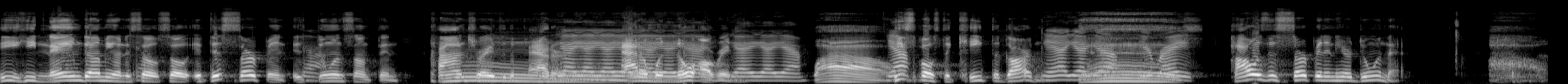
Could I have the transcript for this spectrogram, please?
He he named them, he understood. So so if this serpent is Yeah. doing something contrary to the Mm. pattern, yeah, yeah, yeah, yeah. Adam yeah, would yeah, know yeah. already. Yeah, yeah, yeah, Wow. Yeah. he's supposed to keep the garden. yeah, yeah, yeah. You're right. How is this serpent in here doing that? Wow.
